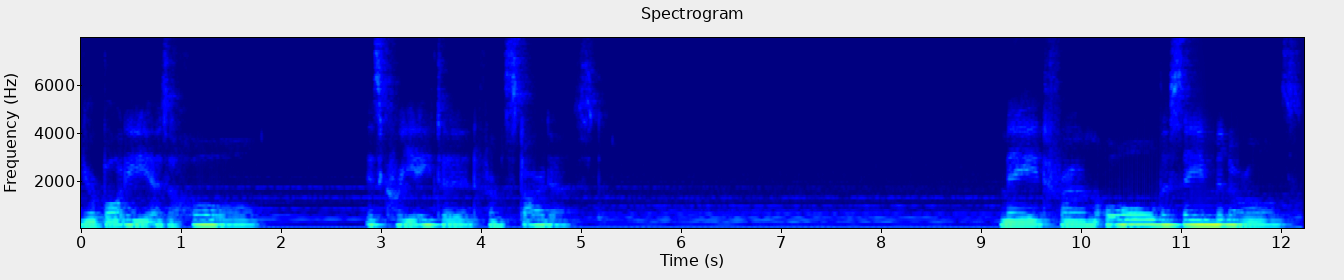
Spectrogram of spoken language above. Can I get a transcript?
Your body as a whole is created from stardust. made from all the same minerals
